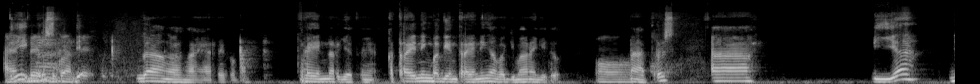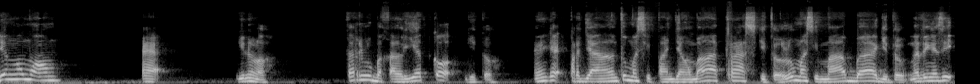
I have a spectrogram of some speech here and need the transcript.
Jadi HRD terus bukan. dia- Enggak, enggak, enggak HRD kok. Pak. Trainer jatuhnya. Ke training bagian training apa gimana gitu. Oh. Nah terus eh dia dia ngomong kayak gini loh, ntar lu bakal lihat kok gitu. Ini kayak perjalanan tuh masih panjang banget trust gitu. Lu masih maba gitu. Ngerti gak sih?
